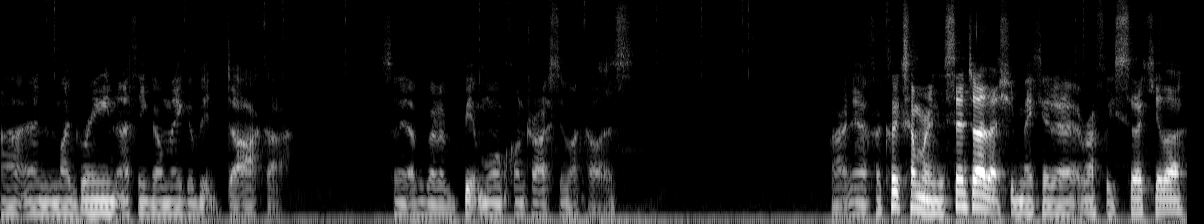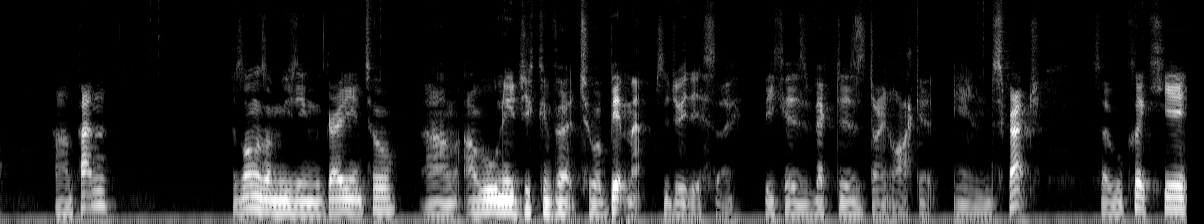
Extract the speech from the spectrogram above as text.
uh, and my green I think I'll make a bit darker. So I've got a bit more contrast in my colors. Alright, now if I click somewhere in the center, that should make it a roughly circular um, pattern. As long as I'm using the gradient tool, um, I will need to convert to a bitmap to do this though, because vectors don't like it in Scratch. So we'll click here,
